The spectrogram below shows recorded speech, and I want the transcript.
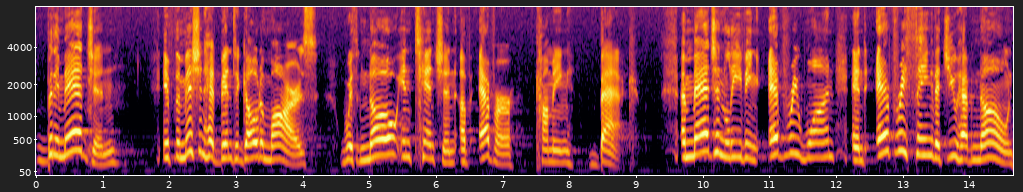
But imagine if the mission had been to go to Mars with no intention of ever coming back. Imagine leaving everyone and everything that you have known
